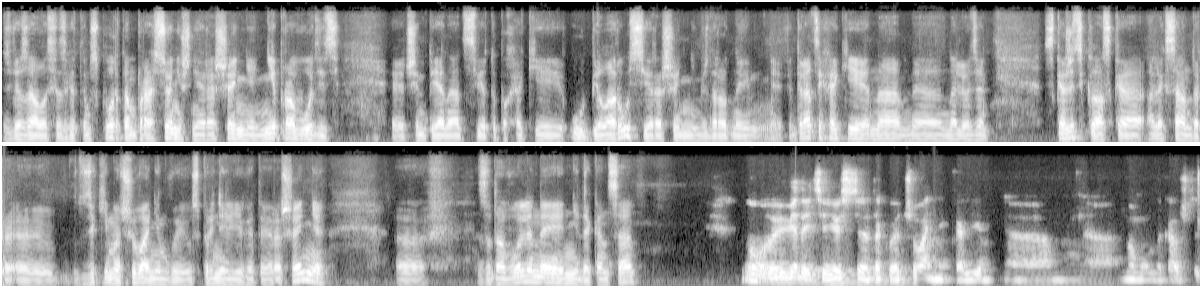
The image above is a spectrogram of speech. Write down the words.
звязалася з гэтым спортам пра сённяшняе рашэнне не праводзіць чэмпіянат свету по хакею у беларусі рашэнне міжнароднай федэрацыі хакея на на лёдзе скажитеце ласка александр з якім адчуваннем вы ўспрынялі гэтае рашэнне задаволеныя не до конца Ну ведаеце ёсць такое адчуванне калі э, ну, мовна кажу што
